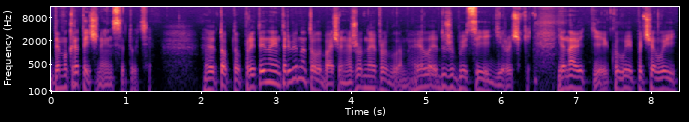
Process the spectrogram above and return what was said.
демократична інституція. Е, Тобто прийти на інтерв'ю на телебачення жодної проблеми. Але я дуже боюсь цієї дірочки. Я навіть е, коли почали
